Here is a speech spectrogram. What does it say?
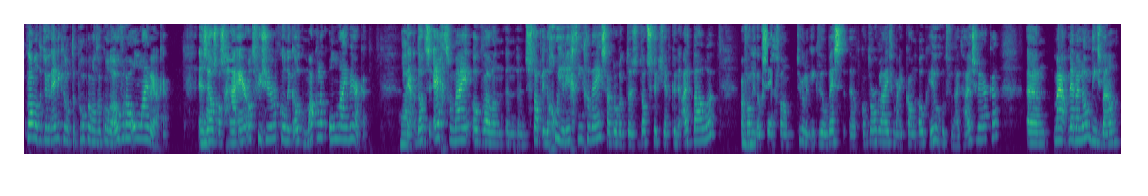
kwam dat natuurlijk in één keer op de proppen, want we konden overal online werken. En Ja. zelfs als HR-adviseur kon ik ook makkelijk online werken. Ja. Ja, dat is echt voor mij ook wel een, een, een stap in de goede richting geweest, waardoor ik dus dat stukje heb kunnen uitbouwen. Waarvan Mhm. ik ook zeg van, tuurlijk, ik wil best uh, op kantoor blijven, maar ik kan ook heel goed vanuit huis werken. Um, maar met mijn loondienstbaan,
